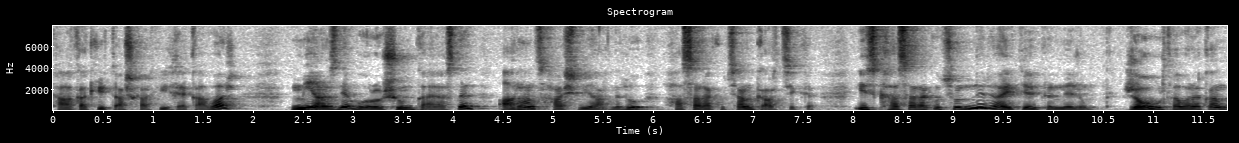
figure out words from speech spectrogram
քաղաքակիրթ աշխարհի ղեկավար մի անձնյա որոշում կայացնել առանց հաշվի առնելու հասարակության կարծիքը իսկ հասարակությունները այդ երկրներում ժողովրդավարական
